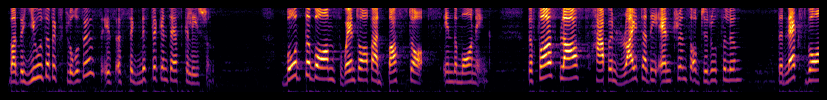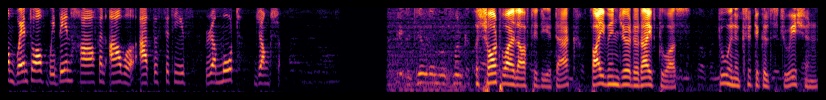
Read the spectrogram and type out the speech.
but the use of explosives is a significant escalation. Both the bombs went off at bus stops in the morning. The first blast happened right at the entrance of Jerusalem. The next bomb went off within half an hour at the city's Ramot junction. A short while after the attack, five injured arrived to us, two in a critical situation,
